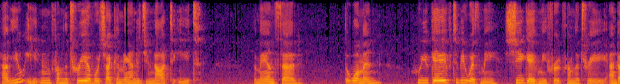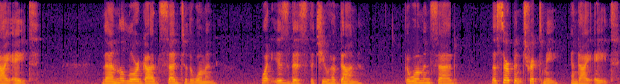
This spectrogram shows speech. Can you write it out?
Have you eaten from the tree of which I commanded you not to eat? The man said, The woman who you gave to be with me, she gave me fruit from the tree, and I ate. Then the Lord God said to the woman, What is this that you have done? The woman said, The serpent tricked me, and I ate.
